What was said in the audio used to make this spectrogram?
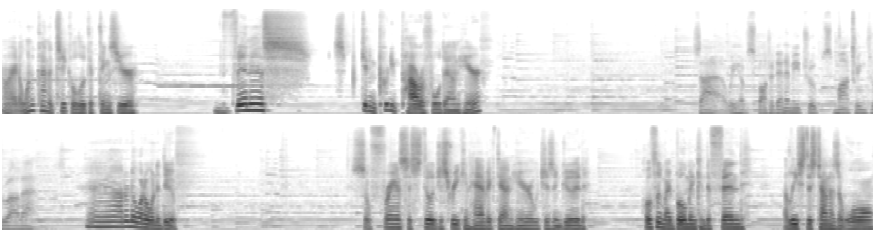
Alright, I want to kind of take a look at things here. Venice is getting pretty powerful down here. Sire, we have spotted enemy troops marching through our lands. Eh, I don't know what I want to do. So France is still just wreaking havoc down here, which isn't good. Hopefully my bowmen can defend. At least this town has a wall.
